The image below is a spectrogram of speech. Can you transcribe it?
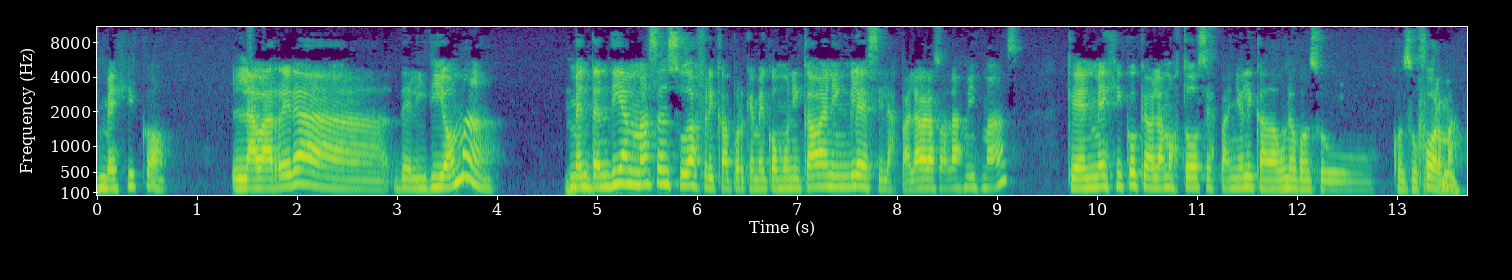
México, la barrera del idioma, me entendían más en Sudáfrica porque me comunicaba en inglés y las palabras son las mismas, que en México que hablamos todos español y cada uno con su, con su forma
